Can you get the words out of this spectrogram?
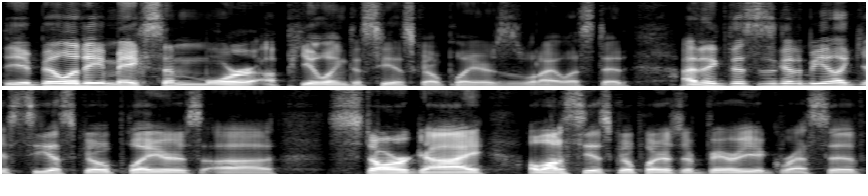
The ability makes him more appealing to CSGO players, is what I listed. I think this is going to be like your CSGO players' uh, star guy. A lot of CSGO players are very aggressive.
